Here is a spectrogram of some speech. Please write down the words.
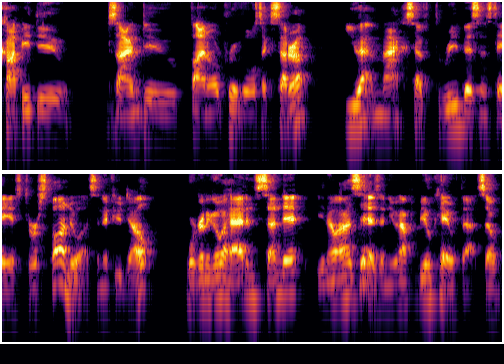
copy due, design due, final approvals, etc. You at max have three business days to respond to us. And if you don't, we're going to go ahead and send it, you know, as is, and you have to be okay with that. So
